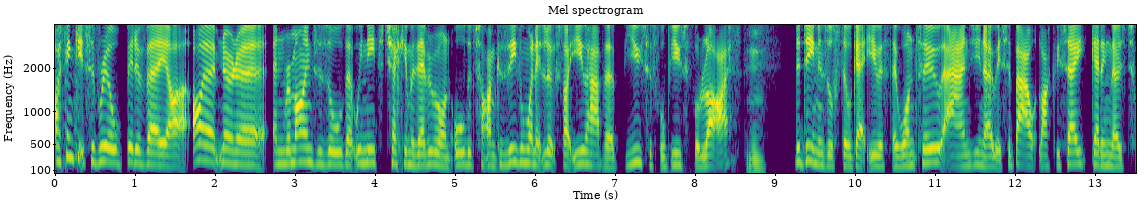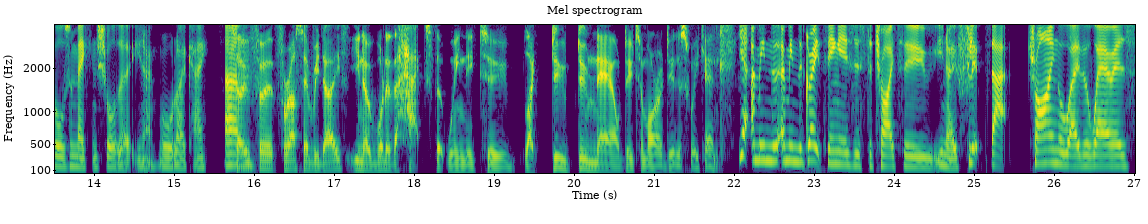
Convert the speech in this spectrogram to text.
I think it's a real bit of a uh, eye opener and, a, and reminds us all that we need to check in with everyone all the time because even when it looks like you have a beautiful, beautiful life. Mm. The demons will still get you if they want to. And, you know, it's about, like we say, getting those tools and making sure that, you know, we're all okay. So Um, for, for us every day, you know, what are the hacks that we need to like do do now, do tomorrow, do this weekend? Yeah, I mean, the, I mean, the great thing is, is to try to, you know, flip that triangle over. Whereas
